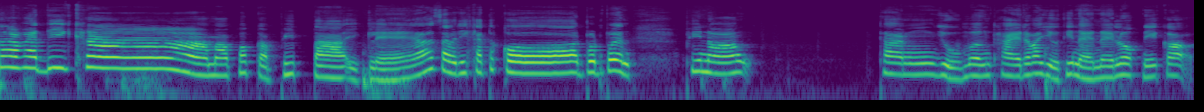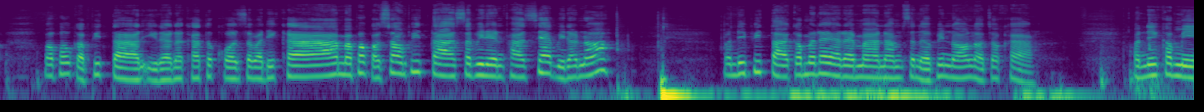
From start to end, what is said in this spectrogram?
สวัสดีค่ะ มาพบกับพี่ตาอีกแล้ว สวัสดีค่ะทุกคนเพื่อนๆพี่น้อง ทางอยู่เมืองไทยหรือว่าอยู่ที่ไหนในโลกนี้ก็มาพบกับพี่ตาอีกแล้วนะคะ ทุกคนสวัสดีค่ะ มาพบกับช่องพี่ตาสวีเดนพาแซบอีกแล้วเนาะวันนี้พี่ตาก็ไม่ได้อะไรมานำเสนอพี่น้องหรอกเจ้าค่ะ วันนี้ก็มี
